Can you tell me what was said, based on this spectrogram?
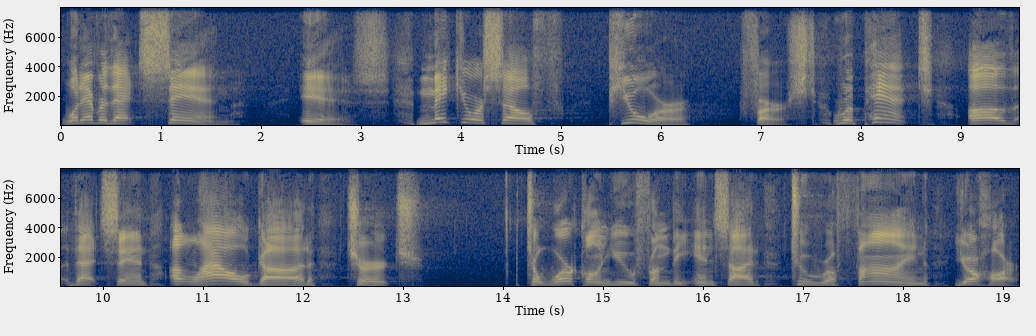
whatever that sin is, make yourself pure first. Repent of that sin. Allow God, church, to work on you from the inside to refine your heart,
